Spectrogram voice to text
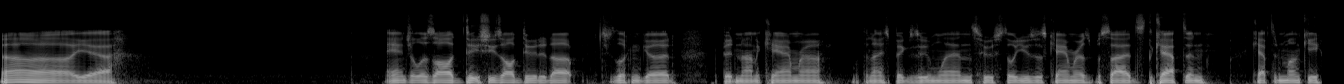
Oh, uh, yeah. Angela's all she's all duded up. She's looking good, bidding on a camera with a nice big zoom lens. Who still uses cameras besides the captain, Captain Monkey?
